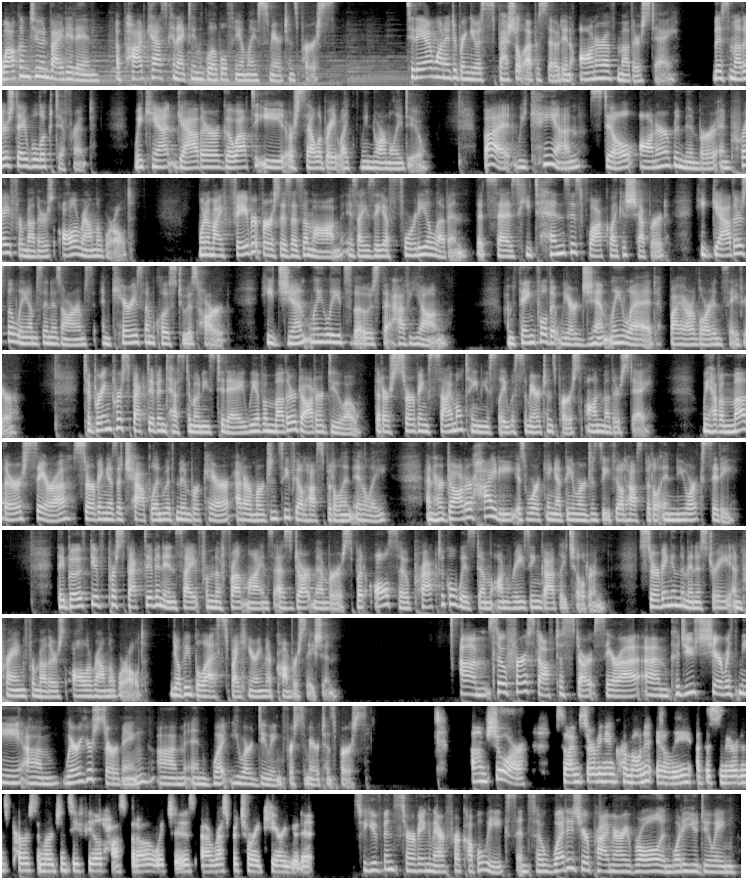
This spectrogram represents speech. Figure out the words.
Welcome to Invited In, a podcast connecting the global family of Samaritan's Purse. Today, I wanted to bring you a special episode in honor of Mother's Day. This Mother's Day will look different. We can't gather, go out to eat, or celebrate like we normally do. But we can still honor, remember, and pray for mothers all around the world. One of my favorite verses as a mom is Isaiah 40:11 that says, "He tends his flock like a shepherd. He gathers the lambs in his arms and carries them close to his heart. He gently leads those that have young." I'm thankful that we are gently led by our Lord and Savior. To bring perspective and testimonies today, we have a mother daughter duo that are serving simultaneously with Samaritan's Purse on Mother's Day. We have a mother, Sarah, serving as a chaplain with member care at our emergency field hospital in Italy, and her daughter, Heidi, is working at the emergency field hospital in New York City. They both give perspective and insight from the front lines as DART members, but also practical wisdom on raising godly children, serving in the ministry, and praying for mothers all around the world. You'll be blessed by hearing their conversation. Um, so, first off, to start, Sarah, um, could you share with me um, where you're serving um, and what you are doing for Samaritan's Purse? Um, sure. So, I'm serving in Cremona, Italy at the Samaritan's Purse Emergency Field Hospital, which is a respiratory care unit. So, you've been serving there for a couple weeks. And so, what is your primary role and what are you doing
